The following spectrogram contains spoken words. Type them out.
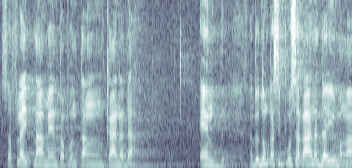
sa flight namin papuntang Canada. And nandoon kasi po sa Canada yung mga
